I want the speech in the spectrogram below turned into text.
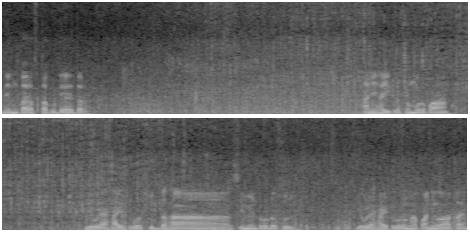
नेमका रस्ता कुठे आहे तर? आणि हा इकडं समोर पहा. एवढ्या हाईटवर सुद्धा हा सिमेंट रोड असून एवढ्या हाईटवरून हा पाणी वाहत आहे.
